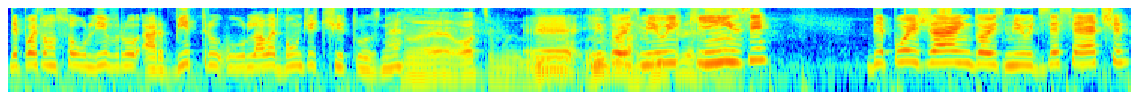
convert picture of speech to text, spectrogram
Depois lançou o livro Arbítrio. O Lau é bom de títulos, né? Não é ótimo. Livro, é, livro em 2015 depois, já em 2017,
